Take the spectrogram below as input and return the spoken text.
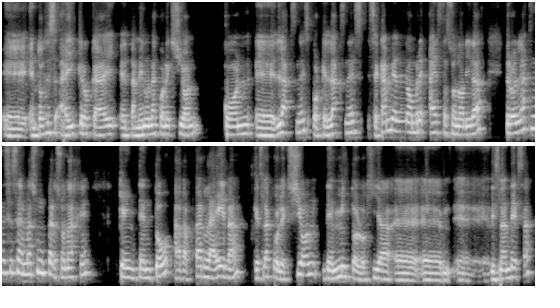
Eh, entonces, ahí creo que hay eh, también una conexión con Laxness, porque Laxness se cambia el nombre a esta sonoridad, pero Laxness es además un personaje que intentó adaptar la Edda, que es la colección de mitología islandesa,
